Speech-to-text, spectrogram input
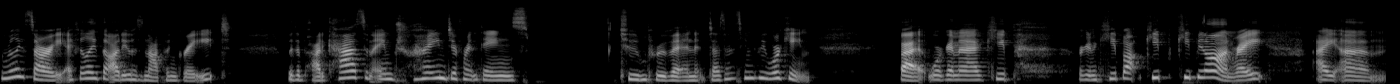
I'm really sorry. I feel like the audio has not been great with the podcast, and I'm trying different things to improve it, and it doesn't seem to be working. But we're gonna keep we're gonna keep on, keep keeping on, right? I um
